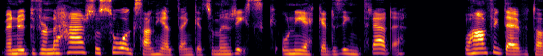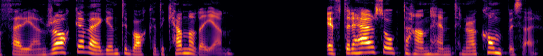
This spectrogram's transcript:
Men utifrån det här så sågs han helt enkelt som en risk och nekades inträde. Och han fick därför ta färjan raka vägen tillbaka till Kanada igen. Efter det här så åkte han hem till några kompisar.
